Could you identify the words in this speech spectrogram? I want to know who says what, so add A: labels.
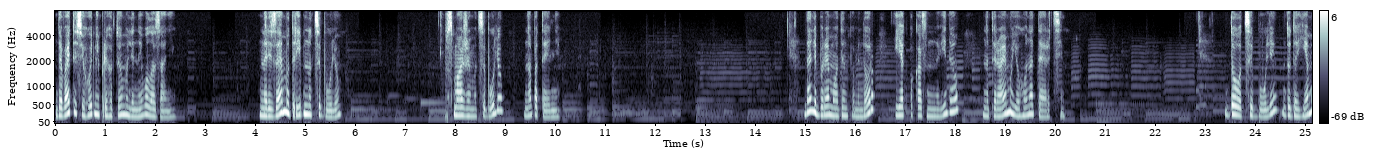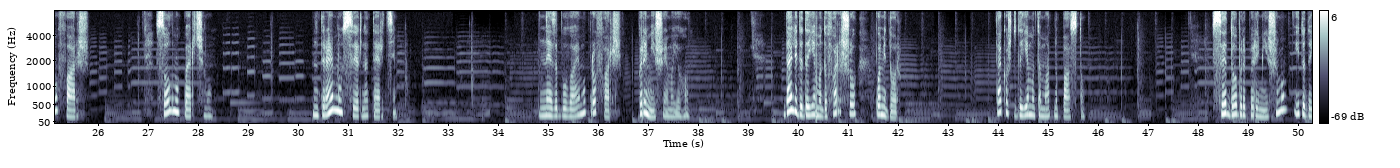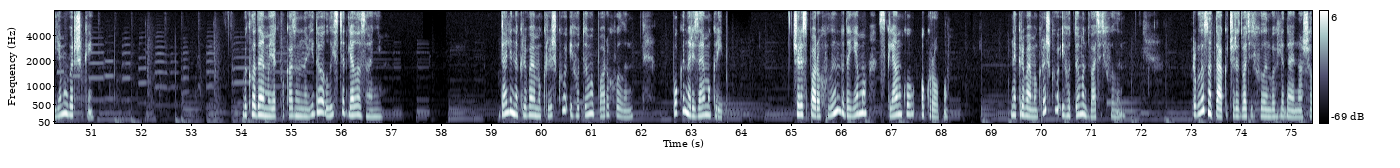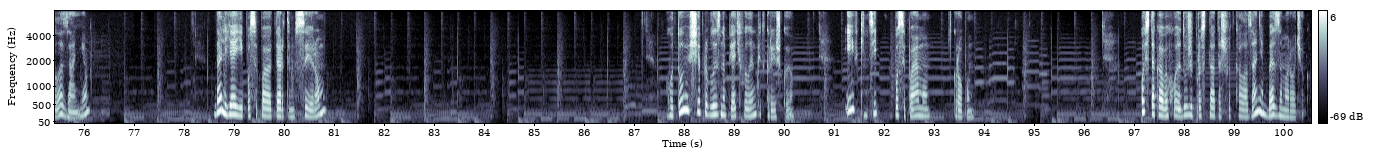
A: Давайте сьогодні приготуємо ліниву лазанью. Нарізаємо дрібно цибулю. Всмажуємо цибулю на пательні. Далі беремо один помідор і, як показано на відео, натираємо його на терці. До цибулі додаємо фарш. Солимо перчимо. Натираємо сир на терці. Не забуваємо про фарш. Перемішуємо його. Далі додаємо до фаршу помідор. Також додаємо томатну пасту. Все добре перемішуємо і додаємо вершки. Викладаємо, як показано на відео, листя для лазані. Далі накриваємо кришкою і готуємо пару хвилин, поки нарізаємо кріп. Через пару хвилин додаємо склянку окропу. Накриваємо кришкою і готуємо 20 хвилин. Приблизно так через 20 хвилин виглядає наша лазанья. Далі я її посипаю тертим сиром. Готую ще приблизно 5 хвилин під кришкою. І в кінці посипаємо кропом. Ось така виходить дуже проста та швидка лазаня без заморочок.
